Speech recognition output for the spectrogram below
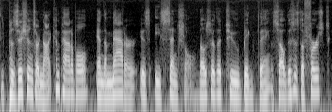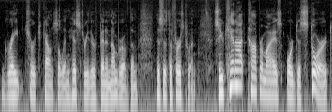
The positions are not compatible, and the matter is essential. Those are the two big things. So this is the first great church council in history. There have been a number of them. This is the first one. So you cannot compromise or distort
